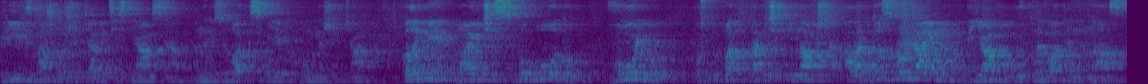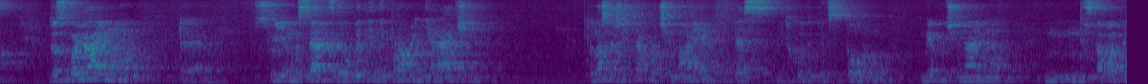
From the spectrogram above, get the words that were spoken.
гріх з нашого життя витіснявся, аналізувати своє духовне життя, коли ми, маючи свободу, волю, поступати так чи інакше, але дозволяємо дияволу впливати на нас, дозволяємо е, своєму серці робити неправильні речі, то наше життя починає десь відходити в сторону. Ми починаємо ставати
